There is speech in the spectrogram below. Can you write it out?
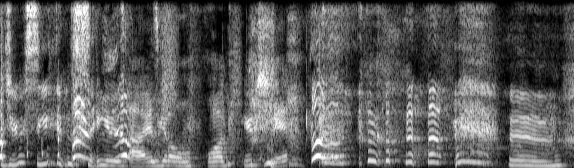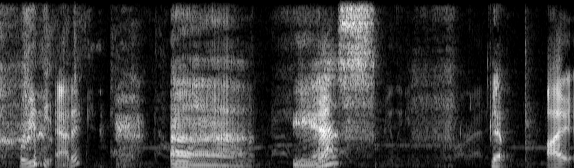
Did you see him sing and his eyes get all and shit? Are we in the attic? Uh, yes. Yep, I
